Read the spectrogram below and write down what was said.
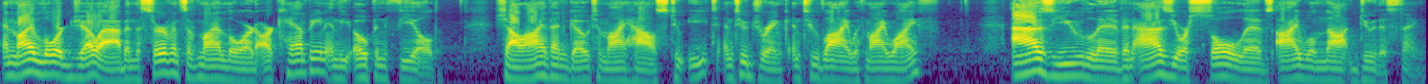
and my lord Joab and the servants of my lord are camping in the open field. Shall I then go to my house to eat and to drink and to lie with my wife? As you live and as your soul lives, I will not do this thing.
